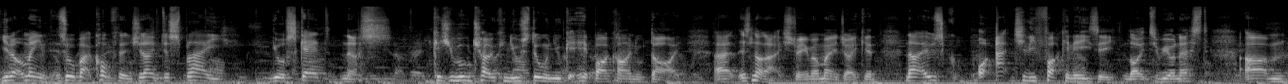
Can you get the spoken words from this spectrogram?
you know what I mean? It's all about confidence. You don't display your scaredness because you will choke and you'll still and you'll get hit by a car and you'll die. Uh, it's not that extreme, I'm only joking. No, it was actually fucking easy, like to be honest. Um,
